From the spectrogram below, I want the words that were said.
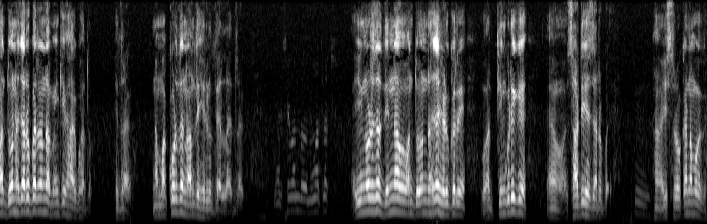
ಒಂದು ದೋನ್ ಹಜಾರ್ ರೂಪಾಯಿ ನಾವು ಬೆಂಕಿಗೆ ಹಾಕ್ಬೋದು ಇದ್ರಾಗ. ನಮ್ಮ ಮಕ್ಕಳದು ನಂದು ಹೇಳುತ್ತೆ ಎಲ್ಲ ಇದ್ರಾಗ. ಈಗ ನೋಡ್ರಿ ಸರ್ ದಿನ ಒಂದು ಒಂದು ಹಜಾರ್ ಹಿಡ್ಕೊರಿ ತಿಂಗಳಿಗೆ ಸಾಟಿ ಹಜಾರ್ ರೂಪಾಯಿ. ಹಾಂ ಇಷ್ಟು ರೊಕ್ಕ ನಮಗೆ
